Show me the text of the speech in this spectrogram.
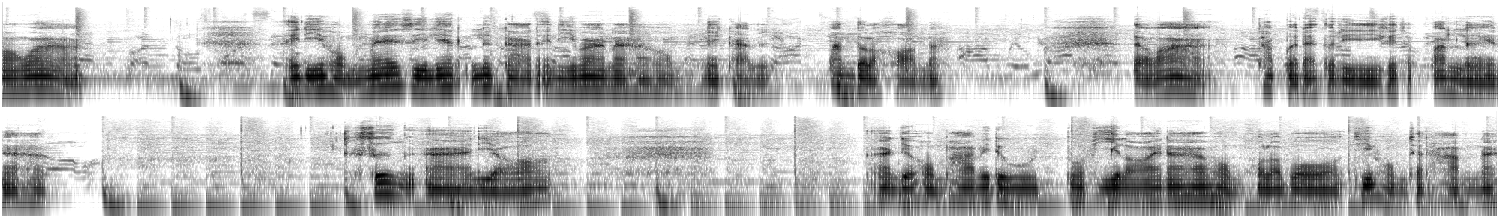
มองว่าไอดีผมไม่ได้ซีเรียสเรื่องการไอ้นี้มากนะครับผมในการปั้นตัวละครนะ แต่ว่าถ้าเปิดได้ตัวดีๆก็จะปั้นเลยนะครับ ซึ่งอ่าเดี๋ยวอ่า เดี๋ยวผมพาไปดูตัว P100 นะครับผมโคลาโบที่ผมจะทำนะ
